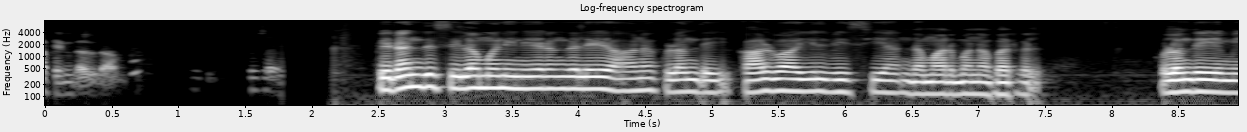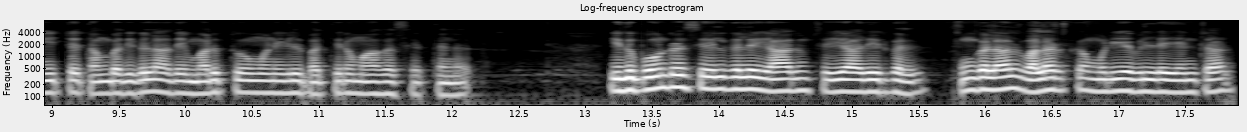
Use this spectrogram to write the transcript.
அப்படின்றது தான் பிறந்து சில மணி நேரங்களே ஆன குழந்தை கால்வாயில் வீசிய அந்த மர்ம நபர்கள். குழந்தையை மீட்ட தம்பதிகள் அதை மருத்துவமனையில் பத்திரமாக சேர்த்தனர். இது போன்ற செயல்களை யாரும் செய்யாதீர்கள். உங்களால் வளர்க்க முடியவில்லை என்றால்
